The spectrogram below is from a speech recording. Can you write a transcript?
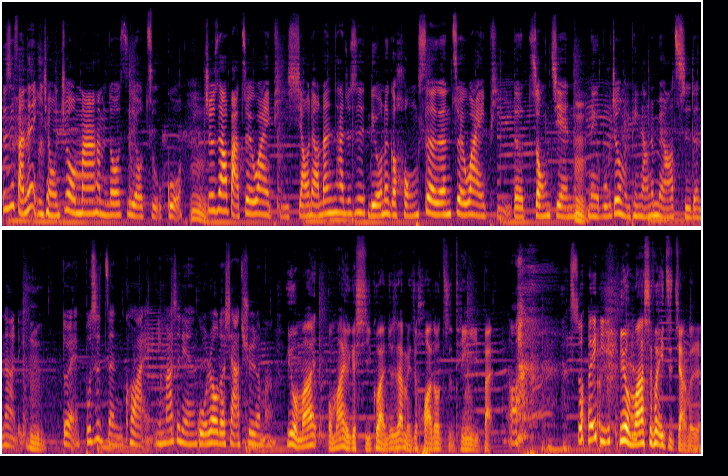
就是反正以前我舅妈他们都是有煮过，嗯就是要把最外皮削掉，但是它就是留那个红色跟最外皮的中间嗯那个部分，就我们平常就没有要吃的那里。嗯，对，不是整块。你妈是连果肉都下去了吗？因为我妈我妈有一个习惯，就是她每次话都只听一半，所以，因为我妈是会一直讲的人，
